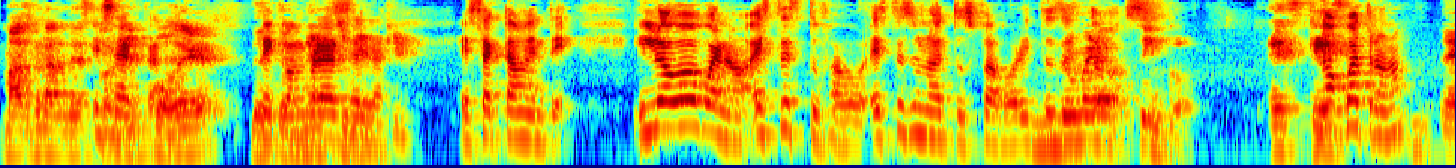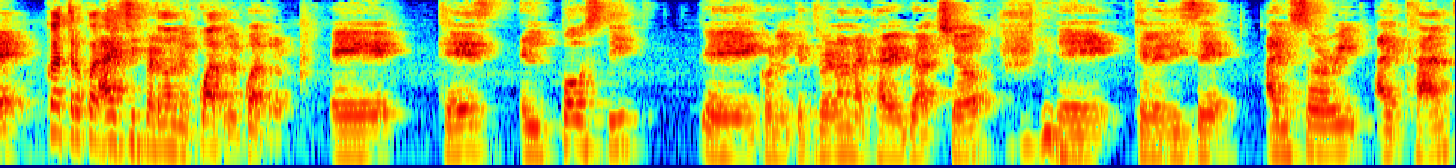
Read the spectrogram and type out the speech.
más grandes con el poder de, de comprársela. Exactamente. Y luego, bueno, este es tu favor, este es uno de tus favoritos. Número 5. Es que no, 4, ¿no? 4, eh, 4. Ay, sí, perdón, el 4, el 4. Eh, que es el post-it eh, con el que truenan a Carrie Bradshaw, que le dice, I'm sorry, I can't,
